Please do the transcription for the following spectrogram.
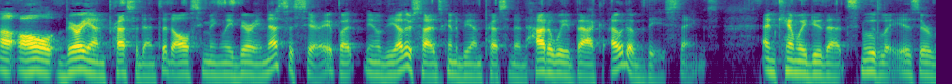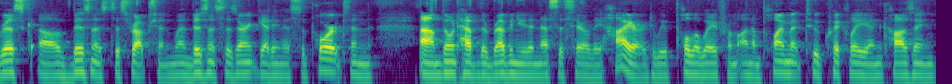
Uh, all very unprecedented, all seemingly very necessary, but you know the other side is going to be unprecedented. How do we back out of these things? And can we do that smoothly? Is there risk of business disruption when businesses aren't getting the support and um, don't have the revenue to necessarily hire? Do we pull away from unemployment too quickly and causing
